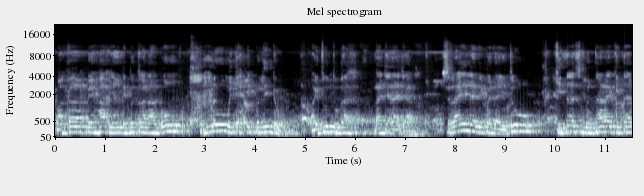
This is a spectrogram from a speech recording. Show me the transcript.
maka pihak yang di Pertuan Agong perlu menjadi pelindung. Itu tugas raja-raja selain daripada itu kita sementara kita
